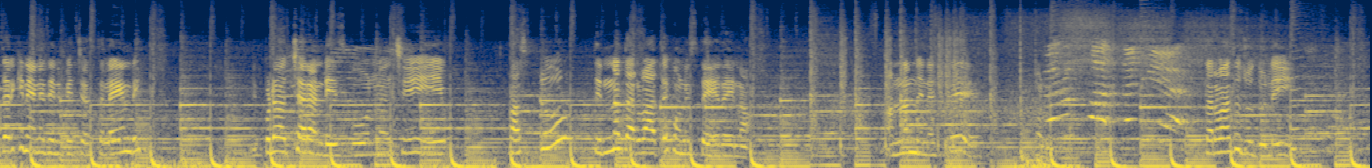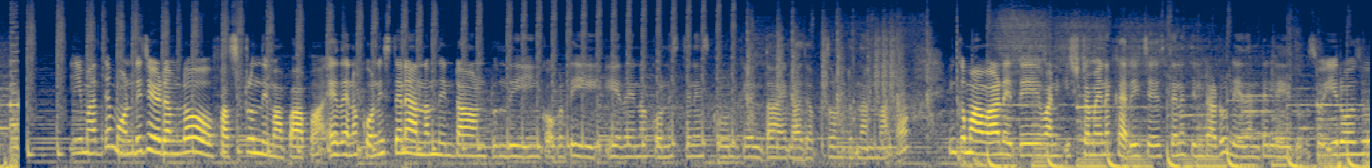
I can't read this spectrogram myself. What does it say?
ఇద్దరికి నేనే తినిపించేస్తలేండి ఇప్పుడే వచ్చారండి స్కూల్ నుంచి. ఫస్ట్ తిన్న తర్వాతే కొనిస్తే ఏదైనా. అన్నం తినేస్తే తర్వాత చూదులే మధ్య మొండి చేయడంలో ఫస్ట్ ఉంది మా పాప. ఏదైనా కొనిస్తేనే అన్నం తింటా ఉంటుంది. ఇంకొకటి ఏదైనా కొనిస్తేనే స్కూల్కి వెళ్తా ఇలా చెప్తూ ఉంటుంది అనమాట ఇంకా మా వాడైతే వానికి ఇష్టమైన కర్రీ చేస్తేనే తింటాడు లేదంటే లేదు. సో ఈరోజు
